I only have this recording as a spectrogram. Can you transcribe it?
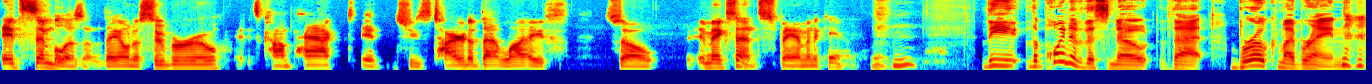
it's symbolism. They own a Subaru. It's compact. It. She's tired of that life, so it makes sense. Spam in a can. Hmm. the the point of this note that broke my brain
